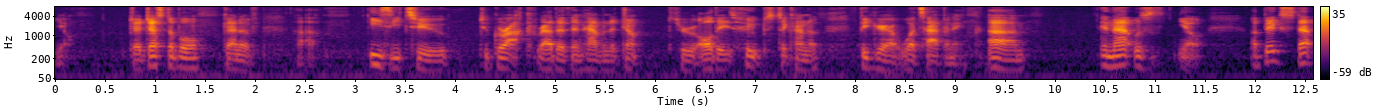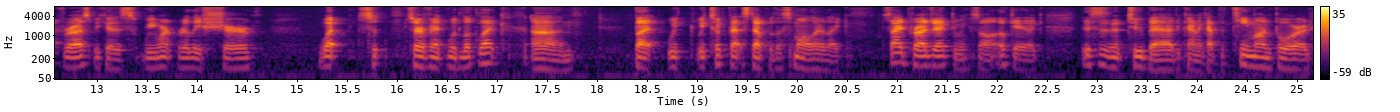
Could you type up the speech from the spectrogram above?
you know, digestible, kind of uh, easy to to grok rather than having to jump through all these hoops to kind of figure out what's happening. Um, and that was, you know, a big step for us because we weren't really sure what servant would look like. Um, but we, we took that step with a smaller like side project and we saw okay like this isn't too bad. We kind of got the team on board,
